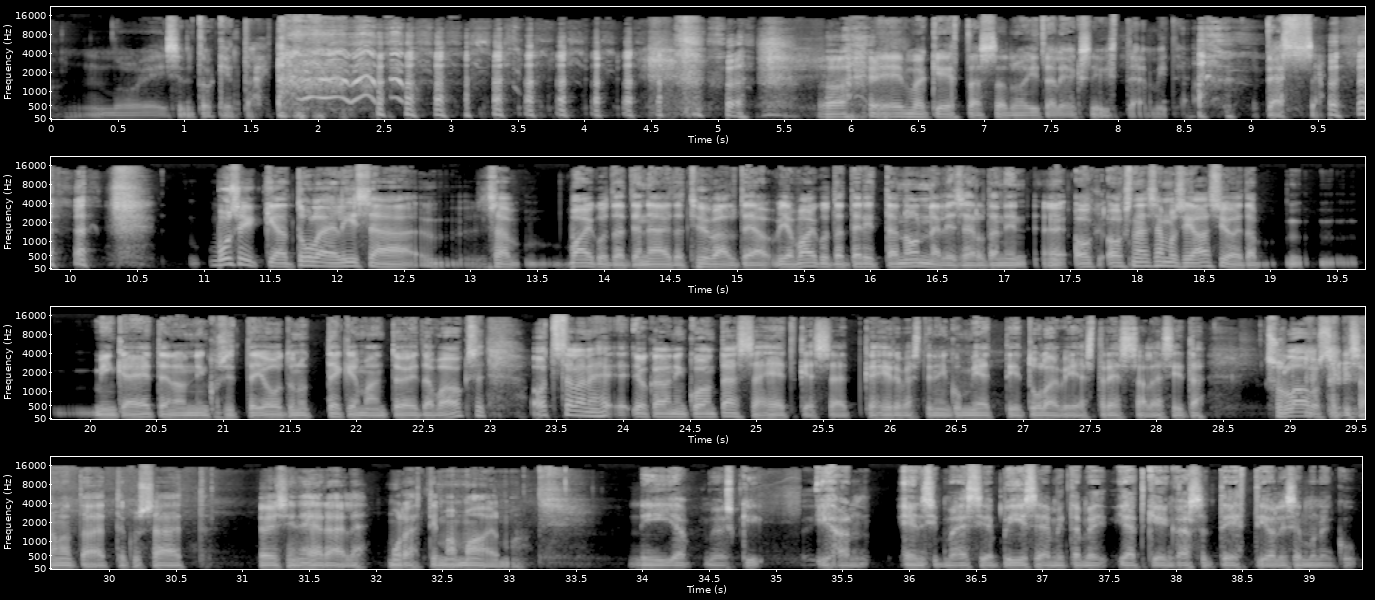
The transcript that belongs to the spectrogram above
No ei se nyt oikein taito. en mä kehtaa sanoa italiaksi yhtään mitään tässä. Musiikkia tulee lisää, sä vaikutat ja näytät hyvältä ja, ja vaikutat erittäin onnelliselta, niin on, onko nämä semmoisia asioita, minkä eteen on niin kuin sitten joutunut tekemään töitä? Vai onko se, oot sellainen, joka niin kuin on tässä hetkessä, että hirveästi niin kuin miettii tulevia ja stressailee sitä? Sun laulussakin sanotaan, että kun sä et öisin heräile murehtimaan maailmaa. Niin ja myöskin ihan ensimmäisiä biisejä, mitä me jätkien kanssa tehtiin, oli semmoinen kuin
